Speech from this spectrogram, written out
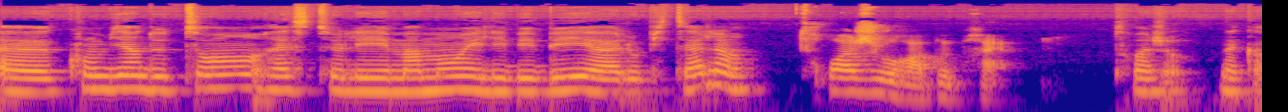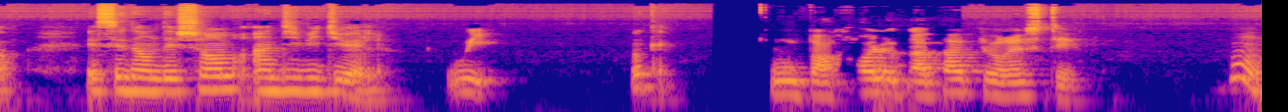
euh, combien de temps restent les mamans et les bébés à l'hôpital? Trois jours à peu près. Trois jours, d'accord. Et c'est dans des chambres individuelles? Oui. Ok. Ou parfois le papa peut rester. Hmm.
